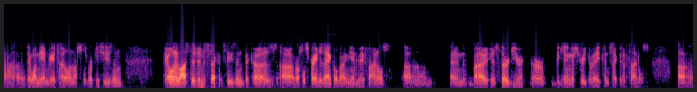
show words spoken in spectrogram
Uh, they won the NBA title in Russell's rookie season. They only lost it in his second season because uh, Russell sprained his ankle during the NBA Finals. Um, and by his third year, they're beginning a streak of eight consecutive titles. Uh,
